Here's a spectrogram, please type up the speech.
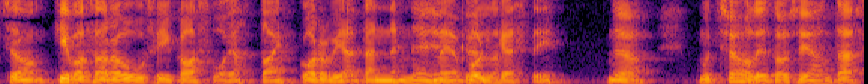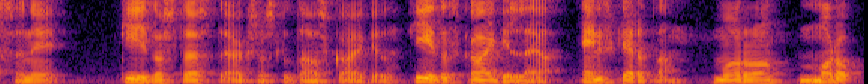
se on kiva saada uusia kasvoja tai korvia tänne niin, meidän kyllä. podcastiin. Joo, mutta se oli tosiaan tässä, niin kiitos tästä jaksosta taas kaikille. Kiitos kaikille ja ensi kertaa. Moro. Moro.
